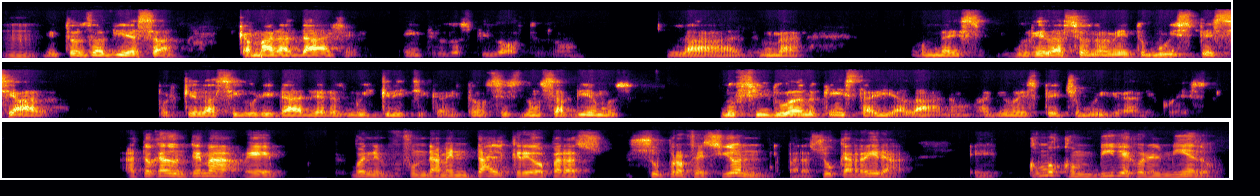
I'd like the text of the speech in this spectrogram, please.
Hum. Então havia essa camaradagem entre os pilotos, não? La, uma, uma, um relacionamento muito especial, porque a segurança era muito crítica. Então não sabíamos no fim do ano quem estaria lá, não? Havia um respeito muito grande com isso. Ha tocado um tema eh, bueno, fundamental, creo, para su profesión, para su carrera. Eh, ¿Cómo convive con el miedo?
